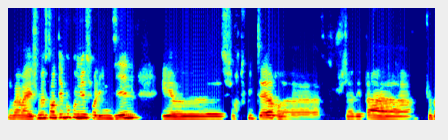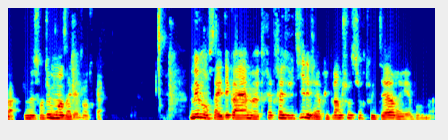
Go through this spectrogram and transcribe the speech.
Ouais, ouais, je me sentais beaucoup mieux sur LinkedIn et euh, sur Twitter, euh, j'avais pas, je sais pas, je me sentais moins à l'aise en tout cas. Mais bon, ça a été quand même très très utile et j'ai appris plein de choses sur Twitter et bon. Bah.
